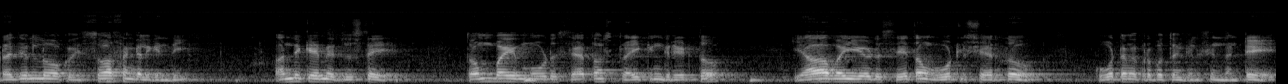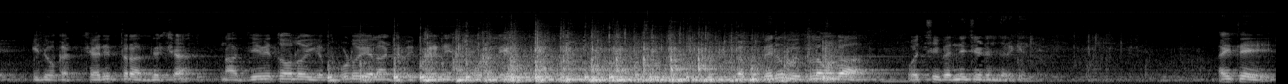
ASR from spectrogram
ప్రజల్లో ఒక విశ్వాసం కలిగింది. అందుకే మీరు చూస్తే తొంభై మూడు శాతం స్ట్రైకింగ్ రేట్తో యాభై ఏడు శాతం ఓట్ల షేర్తో కూటమి ప్రభుత్వం గెలిచిందంటే ఇది ఒక చరిత్ర అధ్యక్ష. నా జీవితంలో ఎప్పుడూ ఇలాంటి వ్యక్తిని చూడలేదు. ఒక పెను విప్లవంగా వచ్చి ఇవన్నీ చేయడం జరిగింది. అయితే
